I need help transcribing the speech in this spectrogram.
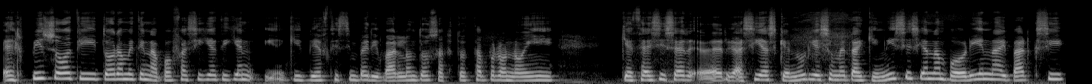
Ελπίζω ότι τώρα με την απόφαση για τη Γενική Διεύθυνση Περιβάλλοντος αυτό θα προνοεί και θέσεις εργασίας καινούριε ή μετακινήσεις για να μπορεί να υπάρξει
